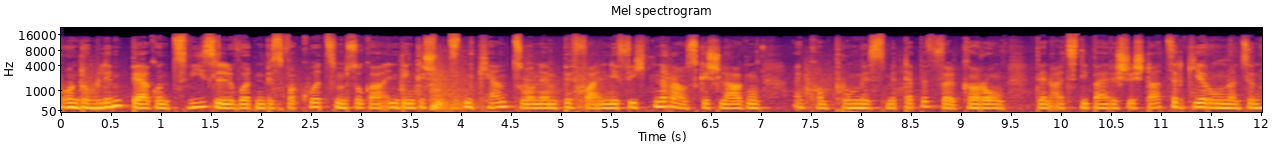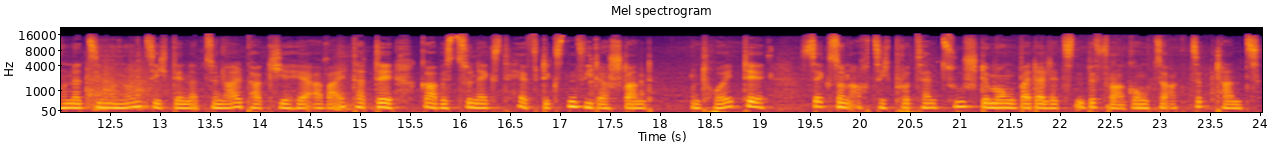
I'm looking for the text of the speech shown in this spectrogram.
Rund um Limberg und Zwiesel wurden bis vor kurzem sogar in den geschützten Kernzonen befallene Fichten rausgeschlagen. Ein Kompromiss mit der Bevölkerung. Denn als die bayerische Staatsregierung 1997 den Nationalpark hierher erweiterte, gab es zunächst heftigsten Widerstand. Und heute 86 Prozent Zustimmung bei der letzten Befragung zur Akzeptanz.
